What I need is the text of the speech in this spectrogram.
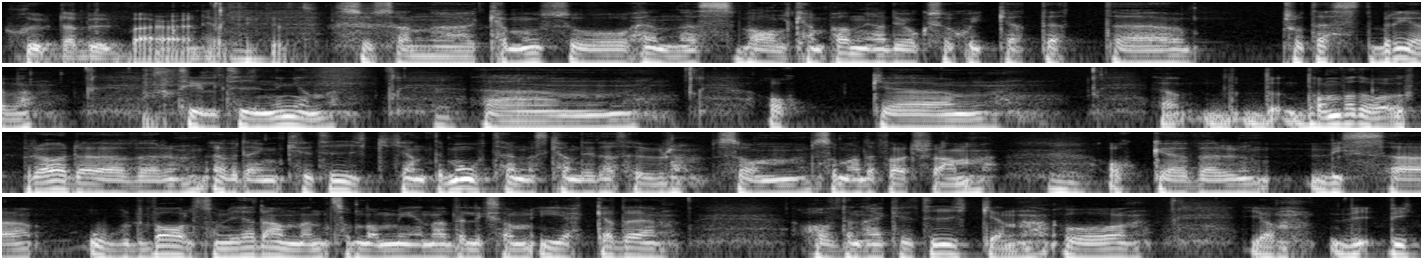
skjuta budbäraren helt enkelt. Susanna Camuso och hennes valkampanj hade också skickat ett eh, protestbrev till tidningen. Mm. Um, och um, Ja, de var då upprörda över, över den kritik gentemot hennes kandidatur som, som hade förts fram. Mm. Och över vissa ordval som vi hade använt som de menade liksom ekade av den här kritiken. Och ja, vi, vi,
